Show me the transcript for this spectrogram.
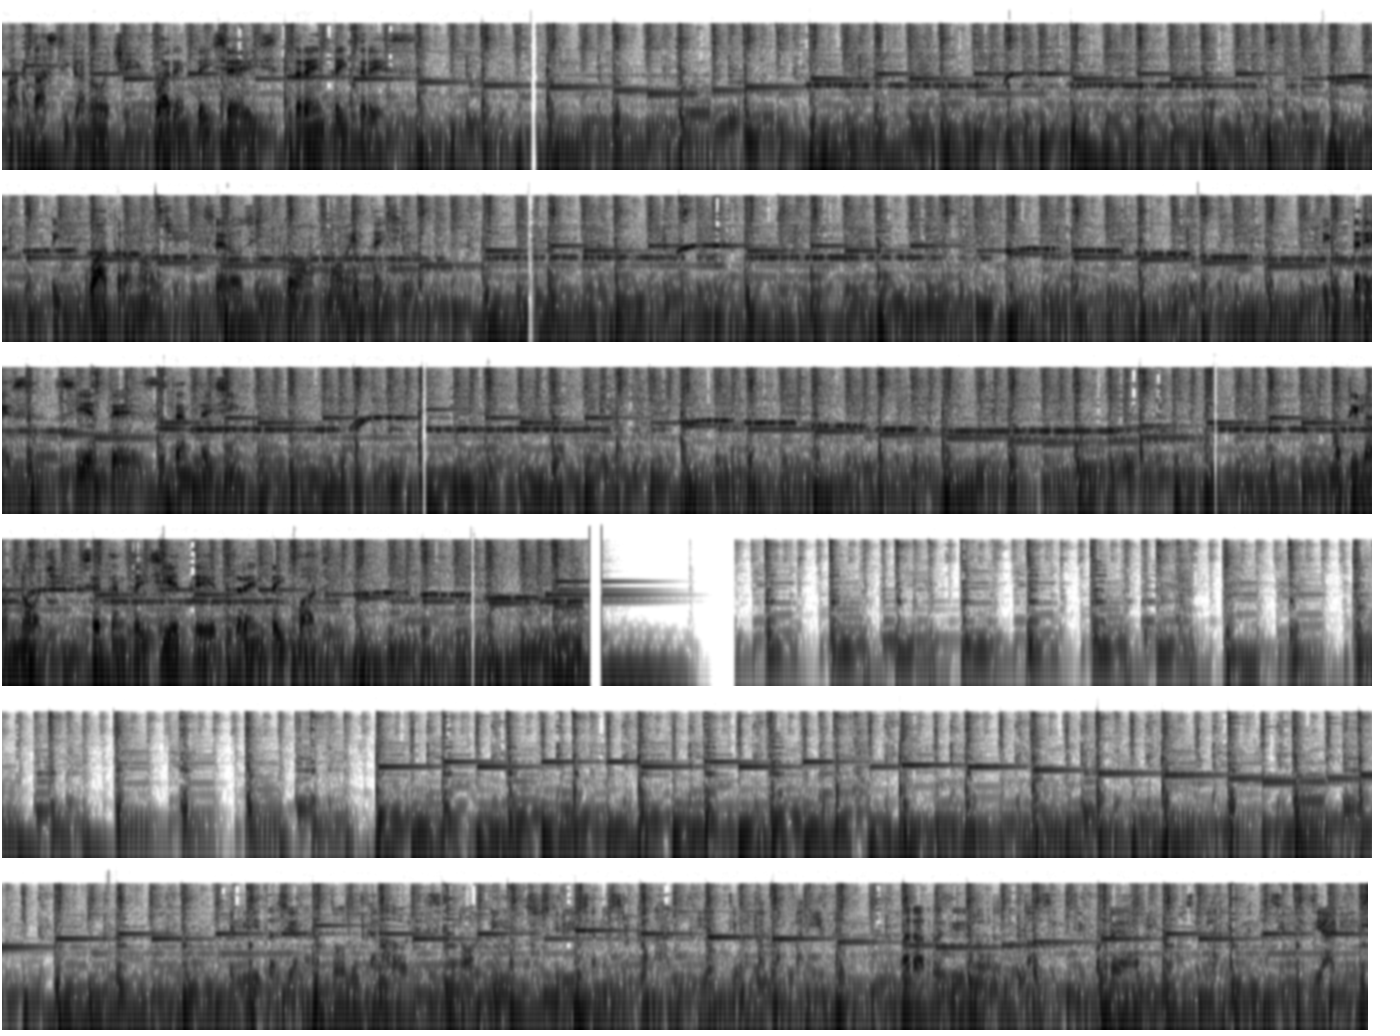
Fantástica Noche 4633. Pic 4 Noche 0595. Pic 3 775. Motilón Noche 7734. A todos los ganadores. No olviden suscribirse a nuestro canal y activar la campanita para recibir los resultados en tiempo real y conocer las recomendaciones diarias.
